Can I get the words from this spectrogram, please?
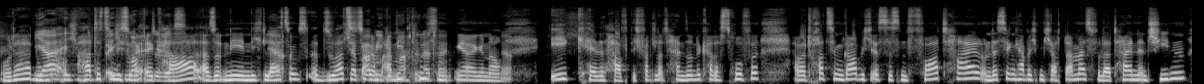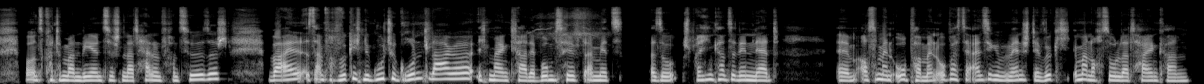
Oder? Du ja, ich hattest du ich nicht sogar LK? das. Also nee, nicht Ja. Leistungs, also du hab sogar Abi Abi gemacht Prüfung. Ja, genau. Ja. Ekelhaft. Ich fand Latein so eine Katastrophe, aber trotzdem glaube ich, ist es ein Vorteil und deswegen habe ich mich auch damals für Latein entschieden. Bei uns konnte man wählen zwischen Latein und Französisch, weil es einfach wirklich eine gute Grundlage. Ich meine, klar, der Bums hilft einem jetzt, also sprechen kannst du den nett. Ähm, außer mein Opa. Mein Opa ist der einzige Mensch, der wirklich immer noch so Latein kann.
